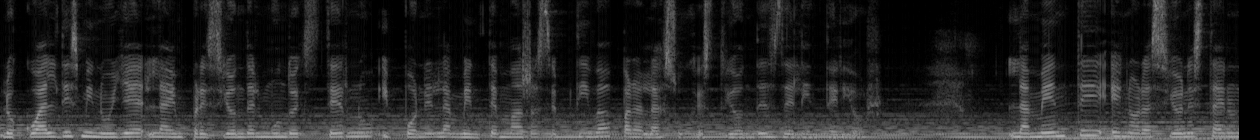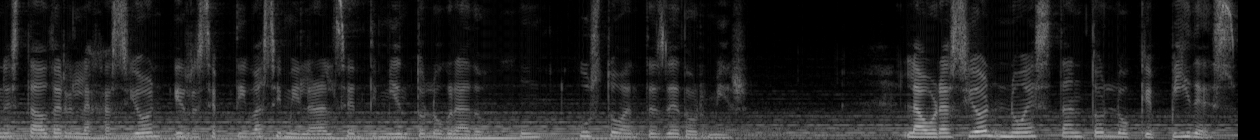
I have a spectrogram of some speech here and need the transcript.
lo cual disminuye la impresión del mundo externo y pone la mente más receptiva para la sugestión desde el interior. La mente en oración está en un estado de relajación y receptiva similar al sentimiento logrado justo antes de dormir. La oración no es tanto lo que pides,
